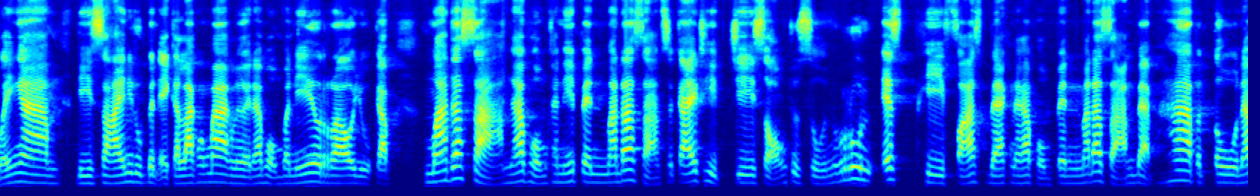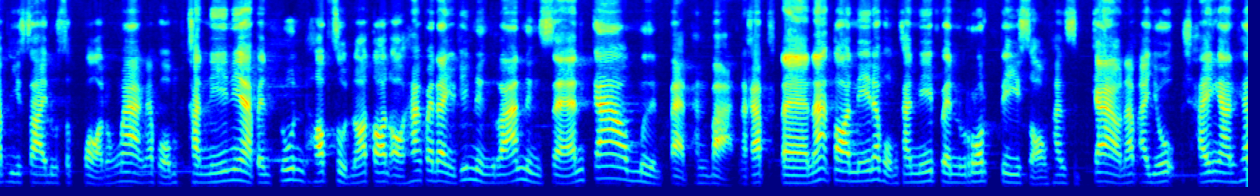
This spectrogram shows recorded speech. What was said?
วยงาม ดีไซน์นี่ดูเป็นเอกลักษณ์มาก ๆ เลยนะผมวันนี้เราอยู่กับ Mazda 3นะครับผมคันนี้เป็น Mazda 3 Skytrip G 2.0 รุ่น SP Fastback นะครับผมเป็น Mazda 3แบบ 5 ประตูนะครับดีไซน์ดูสปอร์ตมากๆนะครับผมคันนี้เนี่ยเป็นรุ่นท็อปสุดเนาะตอนออกห้างไปได้อยู่ที่1ล้าน1แสน98,000บาทนะครับแต่ณตอนนี้นะผมคันนี้เป็นรถปี 2019 นะครับอายุใช้งานแค่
